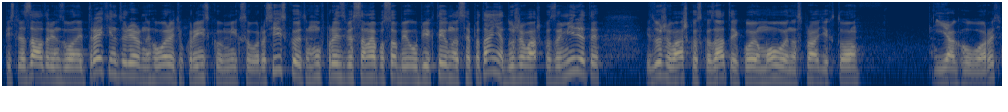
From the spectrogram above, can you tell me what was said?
Післязавтра їм дзвонить третій інтерв'єр, вони говорять українською, міксово російською. Тому, в принципі, саме по собі об'єктивно це питання дуже важко заміряти і дуже важко сказати, якою мовою насправді хто і як говорить.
